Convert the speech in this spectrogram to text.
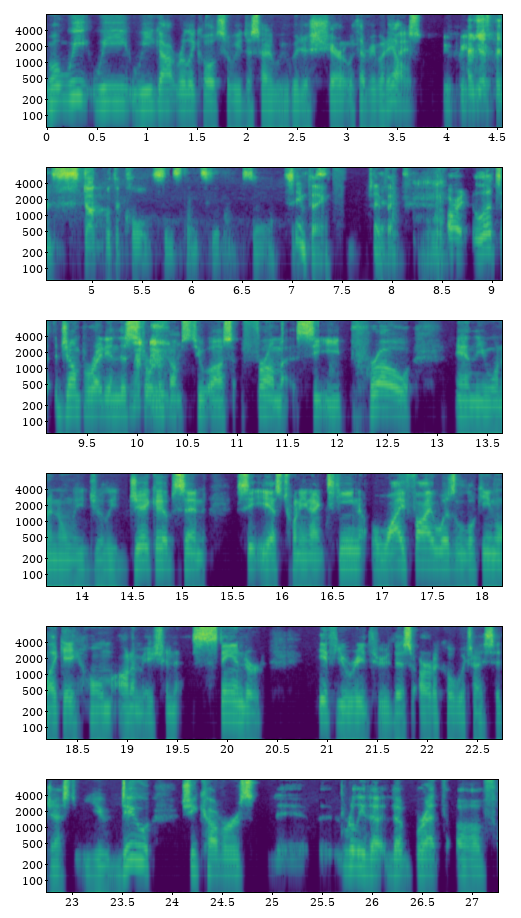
Well, we we we got really cold, so we decided we would just share it with everybody else. I've just been stuck with a cold since Thanksgiving. So Same thing. Same Yeah. thing. All right, let's jump right in. This story comes to us from CE Pro and the one and only Julie Jacobson. CES 2019 Wi Fi was looking like a home automation standard. If you read through this article, which I suggest you do, she covers uh, really the, the breadth of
